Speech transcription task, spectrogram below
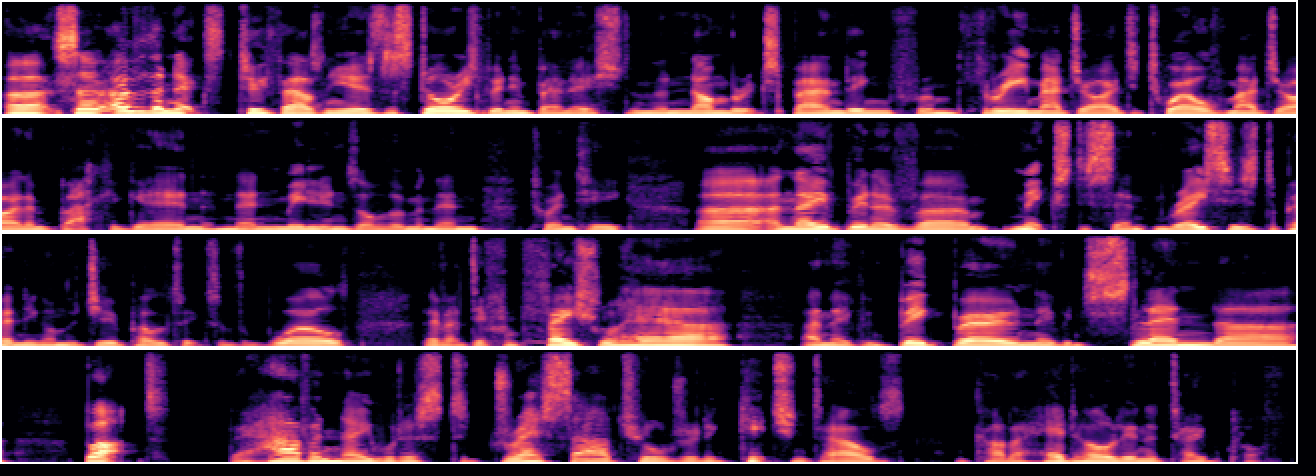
Uh, so, over the next 2,000 years, the story's been embellished and the number expanding from three magi to 12 magi, and back again, and then millions of them, and then 20. Uh, and they've been of um, mixed descent and races, depending on the geopolitics of the world. They've had different facial hair, and they've been big bone, they've been slender, but they have enabled us to dress our children in kitchen towels and cut a head hole in a tablecloth.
